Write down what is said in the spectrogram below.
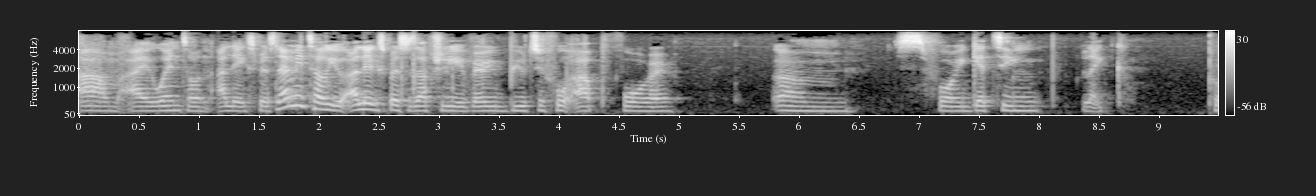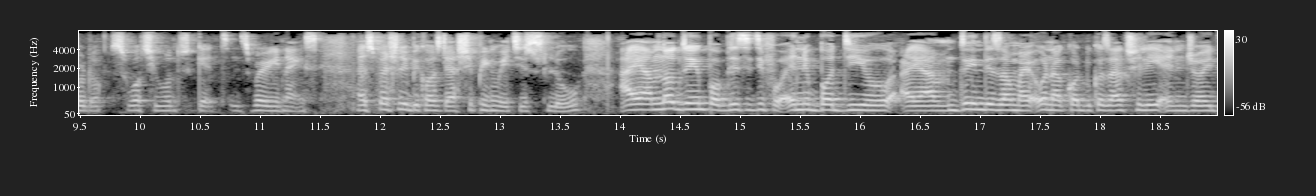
Um, I went on AliExpress. Let me tell you, AliExpress is actually a very beautiful app for um for getting like products what you want to get it's very nice especially because their shipping rate is low. I am not doing publicity for anybody oh. i am doing this on my own accord because i actually enjoyed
